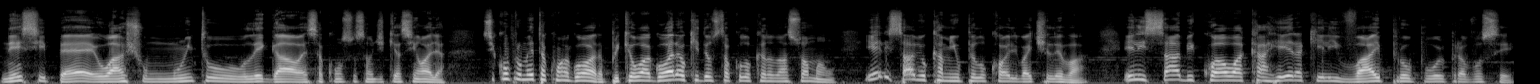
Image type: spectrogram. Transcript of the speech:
nesse pé, eu acho muito legal essa construção de que assim, olha, se comprometa com agora, porque o agora é o que Deus está colocando na sua mão. E Ele sabe o caminho pelo qual Ele vai te levar. Ele sabe qual a carreira que Ele vai propor para você.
